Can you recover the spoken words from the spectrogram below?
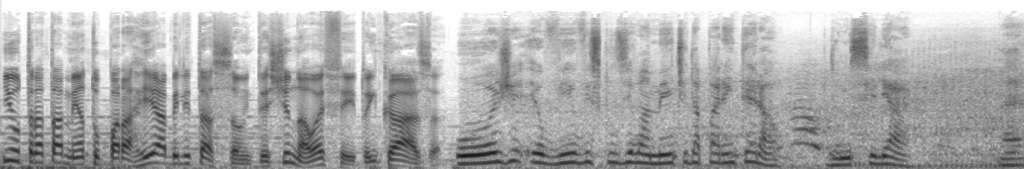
e o tratamento para reabilitação intestinal é feito em casa. Hoje eu vivo exclusivamente da parenteral, domiciliar. Né?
